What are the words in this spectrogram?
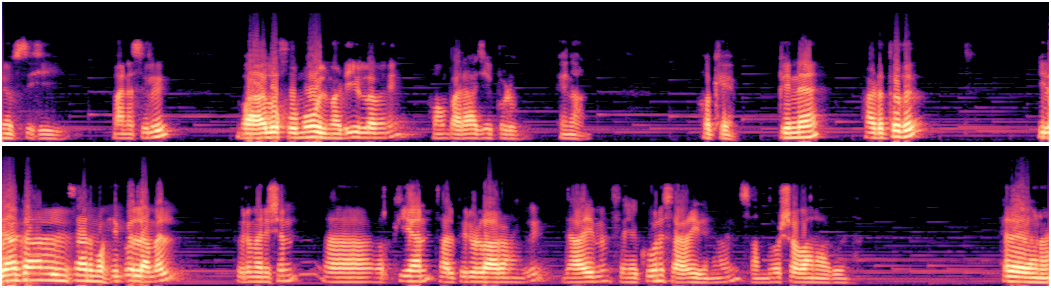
നഫ്സിഹി. മനസ്സിൽ മടിയുള്ളവന് അവൻ പരാജയപ്പെടും എന്നാണ്. ഓക്കെ പിന്നെ അടുത്തത് ഇതാക്കാൻ ഇൻസാൻ മുഹിബുൽ അമൽ ഒരു മനുഷ്യൻ വർക്ക് ചെയ്യാൻ താല്പര്യമുള്ള ആളാണെങ്കിൽ ദായിമൻ ഫയക്കൂന് സഹീദൻ അവൻ സന്തോഷവാനാകുമെന്നാണ് ഏതാണ്?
